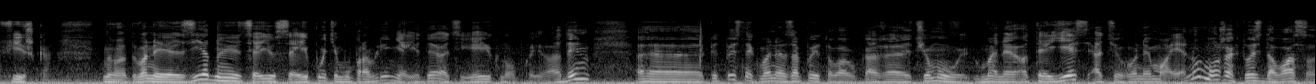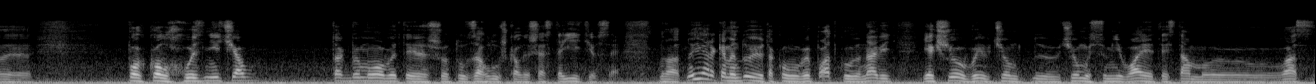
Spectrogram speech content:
фішка. От, вони з'єднуються і все. І потім управління йде цією кнопкою. Один е, підписник мене запитував, каже, чому в мене оте є, а цього немає. Ну, може, хтось до вас е, поколхознічав, так би мовити, що тут заглушка лише стоїть і все. Ну, от. ну я рекомендую в такому випадку, навіть якщо ви в, чом, в чомусь сумніваєтесь, там е, вас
